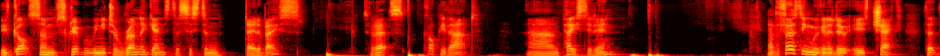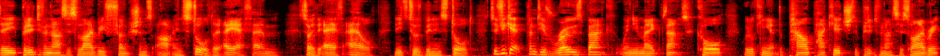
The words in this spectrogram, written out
We've got some script that we need to run against the system database. So let's copy that and paste it in. Now the first thing we're going to do is check that the predictive analysis library functions are installed. The AFM, sorry, the AFL needs to have been installed. So if you get plenty of rows back when you make that call, we're looking at the PAL package, the predictive analysis library.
